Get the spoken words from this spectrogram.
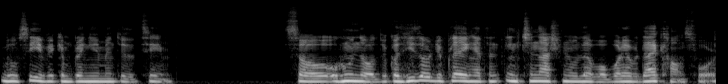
we'll see if we can bring him into the team. So who knows? Because he's already playing at an international level, whatever that counts for.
